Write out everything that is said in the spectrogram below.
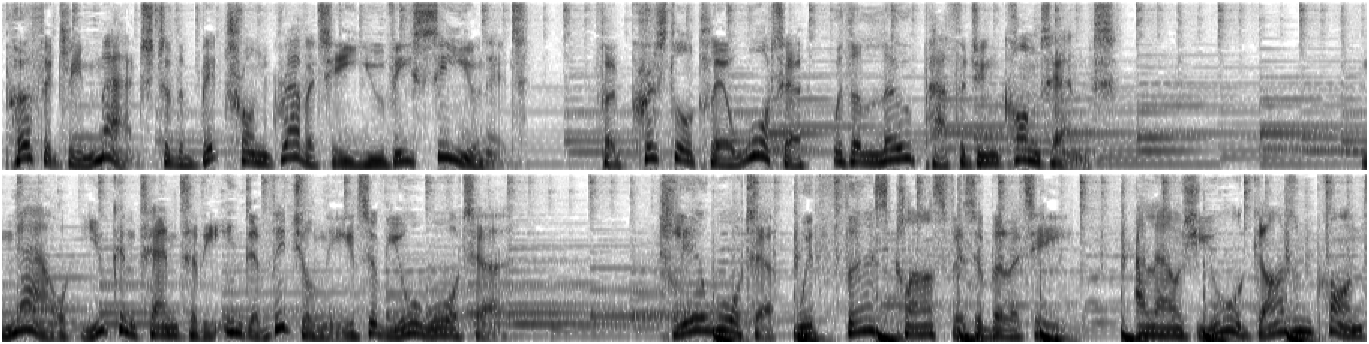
perfectly matched to the Bitron Gravity UVC unit, for crystal clear water with a low pathogen content. Now you can tend to the individual needs of your water. Clear water with first-class visibility allows your garden pond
